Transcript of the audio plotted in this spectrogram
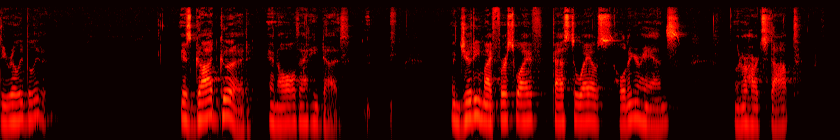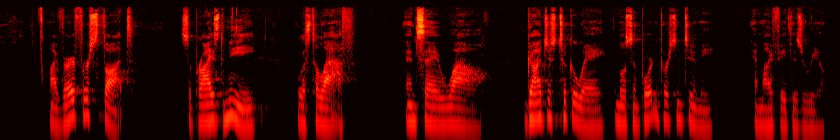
Do you really believe it? Is God good in all that he does? When Judy, my first wife, passed away, I was holding her hands when her heart stopped, my very first thought surprised me was to laugh and say, Wow, God just took away the most important person to me, and my faith is real.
